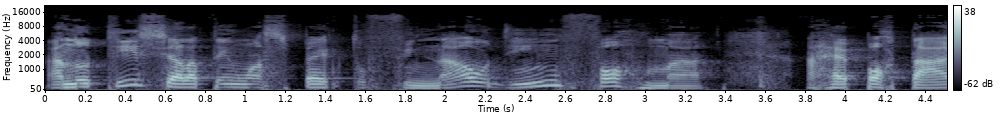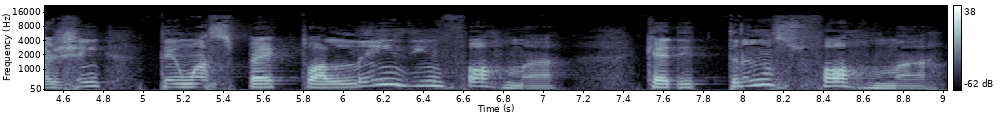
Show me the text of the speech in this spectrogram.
A notícia ela tem um aspecto final de informar. A reportagem tem um aspecto além de informar, que é de transformar.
